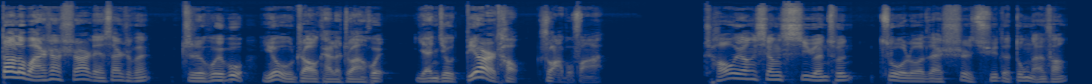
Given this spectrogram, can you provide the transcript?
到了晚上十二点三十分，指挥部又召开了专案会，研究第二套抓捕方案。朝阳乡西园村坐落在市区的东南方，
